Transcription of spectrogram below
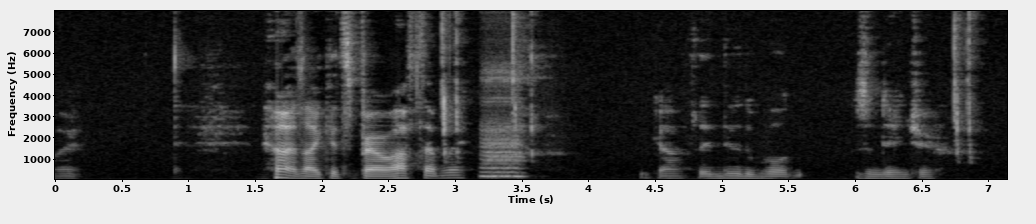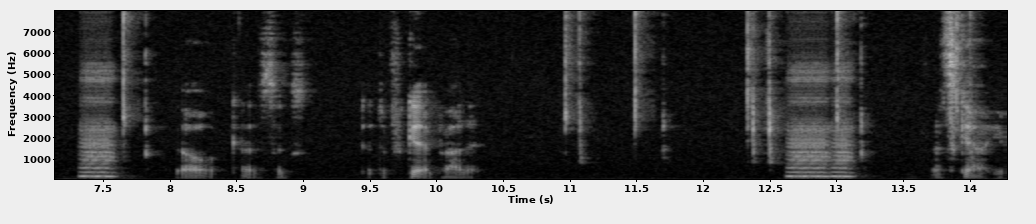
Way. I like it's better off that way. We got to do the world is in danger. Oh, it kinda sucks. To forget about it. Let's get out here.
